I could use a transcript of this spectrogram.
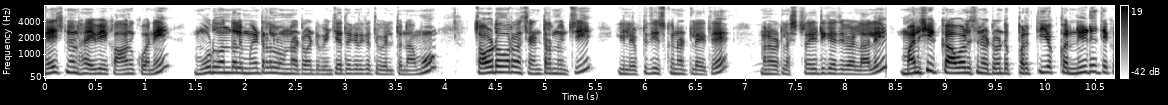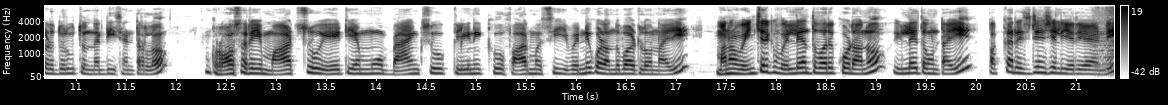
నేషనల్ హైవేకి ఆనుకొని మూడు వందల మీటర్లు ఉన్నటువంటి వెంచర్ దగ్గరికి అయితే వెళ్తున్నాము. చౌడవరం సెంటర్ నుంచి ఈ లెఫ్ట్ తీసుకున్నట్లయితే మనం అట్లా స్ట్రైట్గా అయితే వెళ్ళాలి. మనిషికి కావాల్సినటువంటి ప్రతి ఒక్క నీడ్ అయితే ఇక్కడ దొరుకుతుందండి ఈ సెంటర్లో. Grocery marts ATM banks clinic pharmacy ఇవన్నీ కూడా అందుబాటులో ఉన్నాయి. మనం వెంచర్కి వెళ్ళేంత వరకు కూడాను ఇళ్ళు అయితే ఉంటాయి. పక్క రెసిడెన్షియల్ ఏరియా అండి.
